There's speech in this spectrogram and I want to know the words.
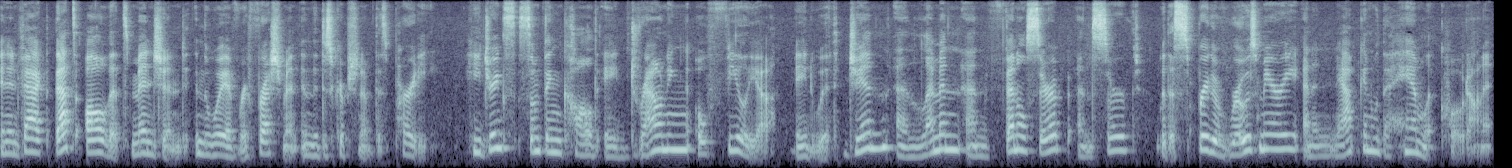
And in fact, that's all that's mentioned in the way of refreshment in the description of this party. He drinks something called a drowning Ophelia, made with gin and lemon and fennel syrup and served with a sprig of rosemary and a napkin with a Hamlet quote on it.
